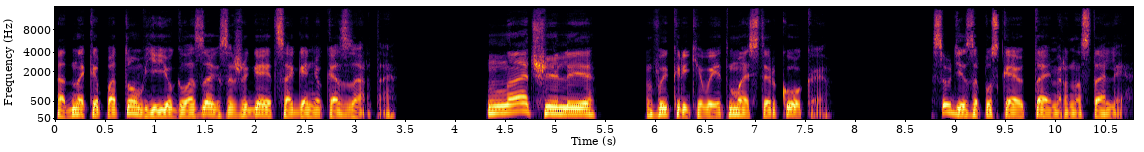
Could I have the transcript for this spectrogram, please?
однако потом в ее глазах зажигается огонек азарта. «Начали!» — выкрикивает мастер Кока. Судьи запускают таймер на столе.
